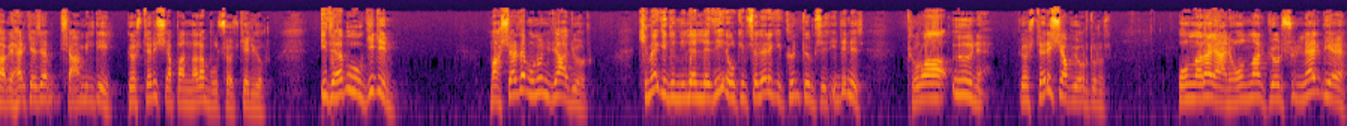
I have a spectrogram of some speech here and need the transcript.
Tabi herkese şamil değil. Gösteriş yapanlara bu söz geliyor. İde bu gidin. Mahşerde bunu nida ediyor. Kime gidin ilellezine o kimselere ki küntüm siz idiniz. Turaüne. Gösteriş yapıyordunuz. Onlara yani onlar görsünler diye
